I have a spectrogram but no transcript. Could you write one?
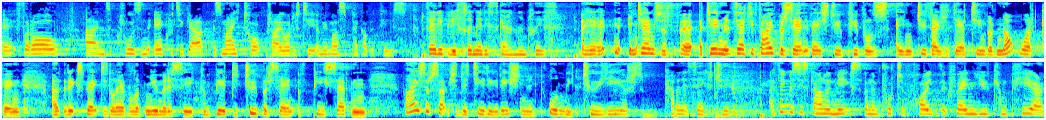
uh, for all and closing the equity gap is my top priority and we must pick up the pace. Very briefly, Mary Scanlon, please. Uh, in terms of uh, attainment, 35% of S2 pupils in 2013 were not working at their expected level of numeracy compared to 2% of P7 Why is there such a deterioration in only two years? Cabinet Secretary. I think Mrs Scanlon makes an important point that when you compare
